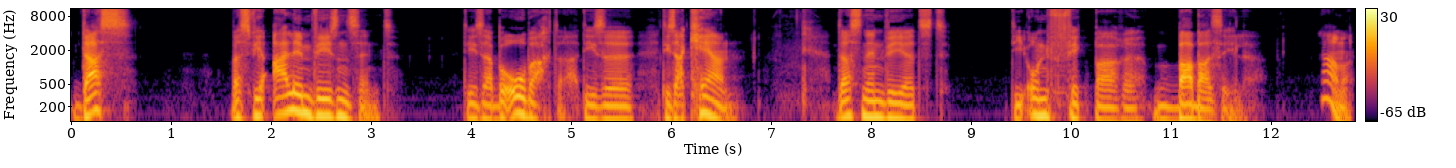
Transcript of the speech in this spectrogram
das, was wir alle im Wesen sind. Dieser Beobachter, diese, dieser Kern. Das nennen wir jetzt die unfickbare Baba-Seele. Ja, Mann.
